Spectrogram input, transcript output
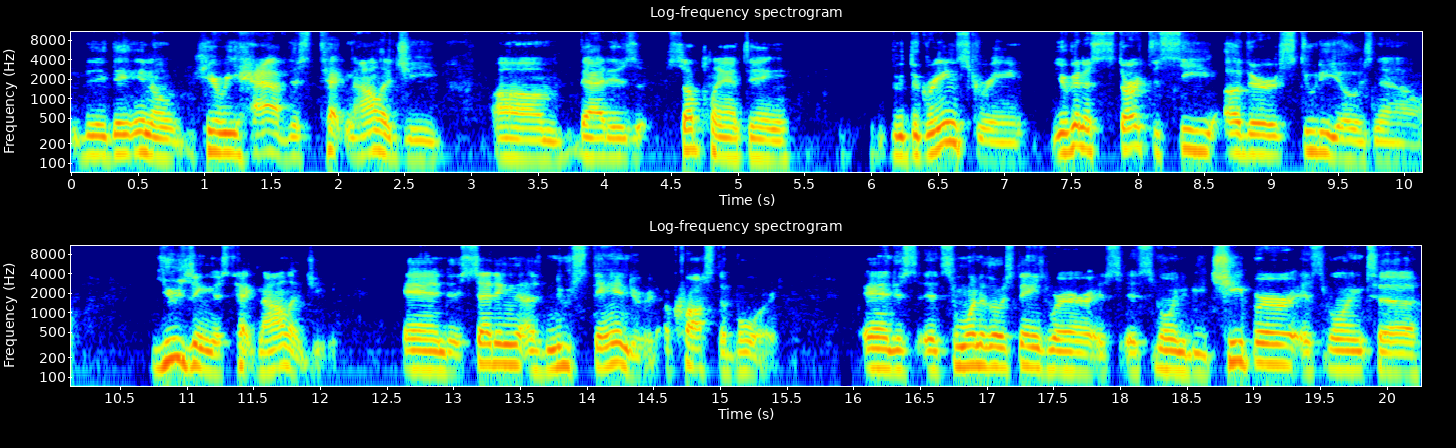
they, they you know, here we have this technology um, that is supplanting the, the green screen. You're going to start to see other studios now using this technology and setting a new standard across the board. And it's, it's one of those things where it's, it's going to be cheaper. It's going to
